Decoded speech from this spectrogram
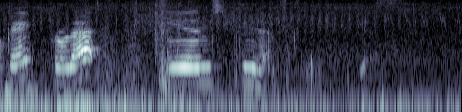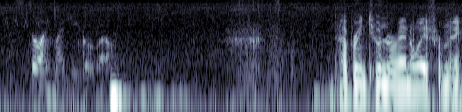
Okay, throw that. And give me that M16. Yes. I still like my Deagle though. Hovering Tuna ran away from me.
